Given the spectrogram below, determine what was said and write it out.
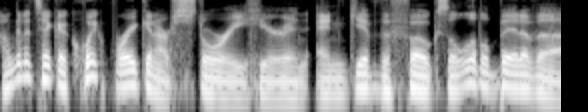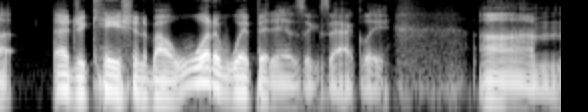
I'm going to take a quick break in our story here and and give the folks a little bit of a education about what a whippet is exactly. Um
